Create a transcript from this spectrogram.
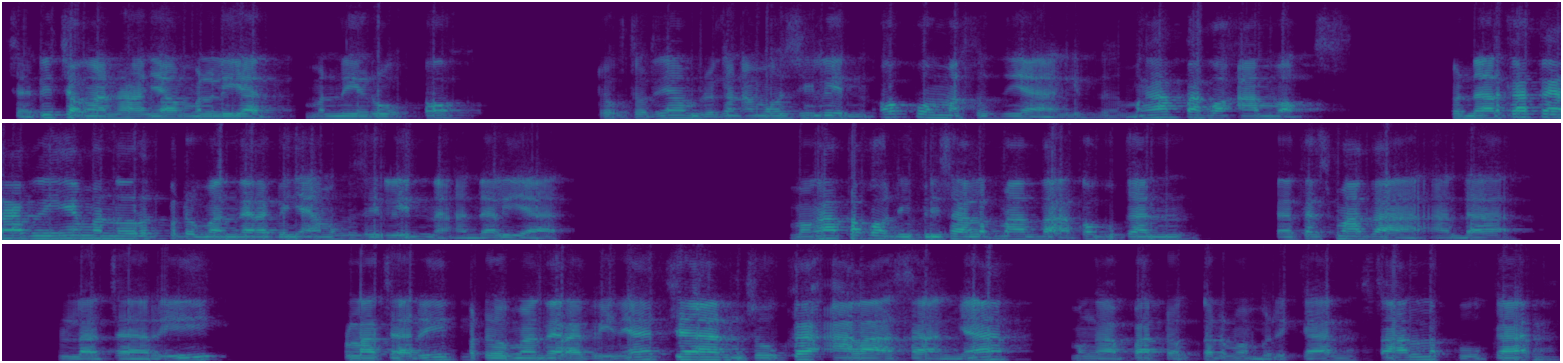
Jadi jangan hanya melihat, meniru, oh dokternya memberikan amoxicillin, apa maksudnya gitu. Mengapa kok amox? Benarkah terapinya menurut pedoman terapinya amoxicillin? Nah, Anda lihat. Mengapa kok diberi salep mata? Kok bukan tetes mata? Anda pelajari pelajari pedoman terapinya dan juga alasannya mengapa dokter memberikan salep bukan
